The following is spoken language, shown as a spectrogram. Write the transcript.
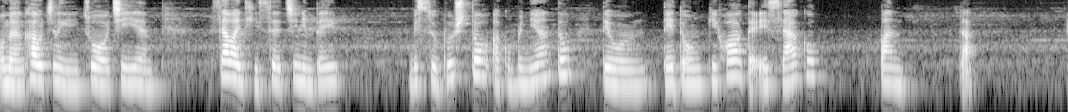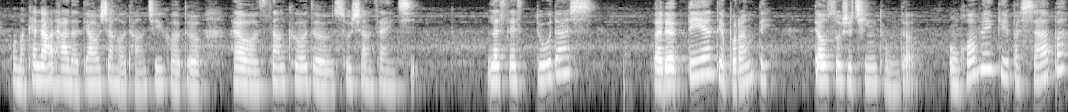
我们靠近了一座纪念塞万提斯纪念碑。Visubusto acompañado de un de Don Quijote y Sancho Panza。我们看到他的雕像和唐吉诃德还有桑科的塑像在一起。Las estudas parecían de bronce，雕塑是青铜的。Un joven que pasaba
